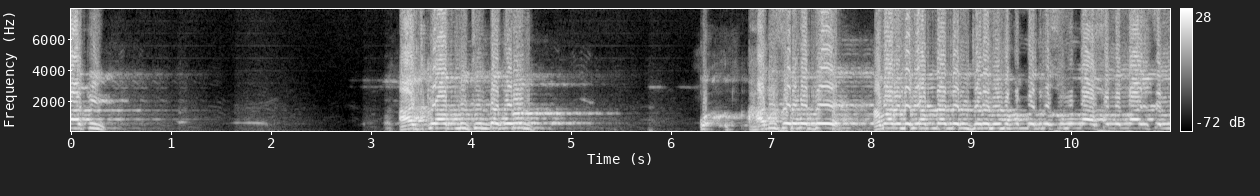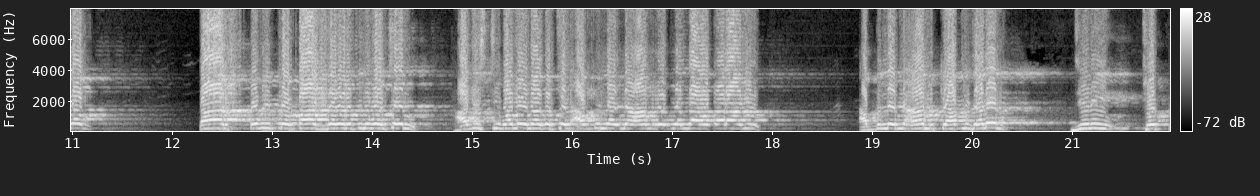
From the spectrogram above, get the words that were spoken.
থাকি। আজকে আপনি চিন্তা করুন, হাদিসের মধ্যে আমার নবী, আপনার নবী জানাবি মোহাম্মদ রসুল্লাহ সাল্লাম তার পবিত্র পাক জবানে তিনি বলছেন, হাদিসটি বর্ণনা করছেন আব্দুল্লাহ আমর রাদিয়াল্লাহু তাআলা আনহু। আব্দুল্লাহ কে আপনি জানেন, যিনি ছোট্ট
